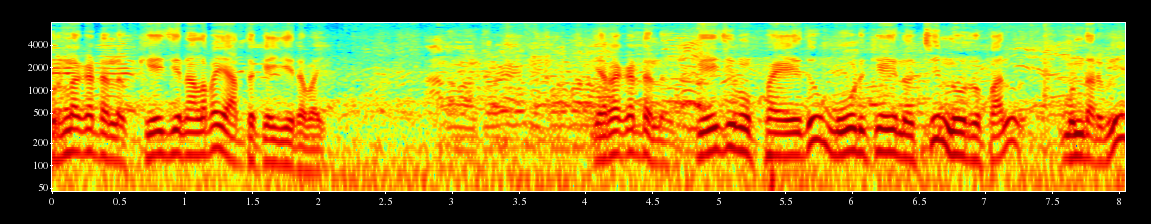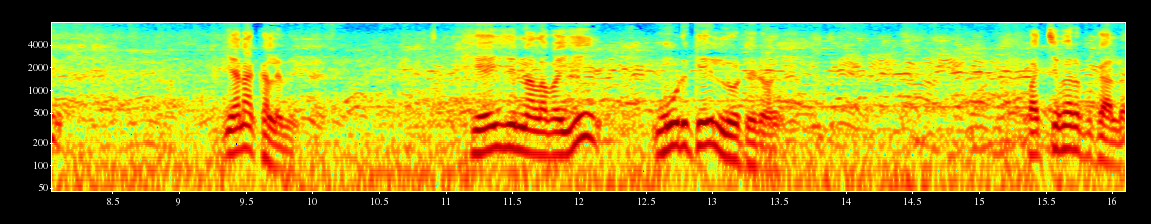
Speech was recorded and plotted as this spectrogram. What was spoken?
ఉర్లగడ్డలు కేజీ నలభై అర్ధ కేజీ ఇరవై. ఎర్రగడ్డలు. కేజీ ముప్పై ఐదు మూడు కేజీలు వచ్చి నూరు రూపాయలు ముందరవి వెనకలవి. కేజీ నలభై మూడు కేజీలు నూట ఇరవై. పచ్చిమిరపకాయలు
